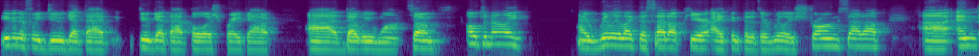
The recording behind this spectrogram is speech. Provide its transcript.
even if we do get that do get that bullish breakout uh, that we want. So ultimately, I really like the setup here. I think that it's a really strong setup. Uh, and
